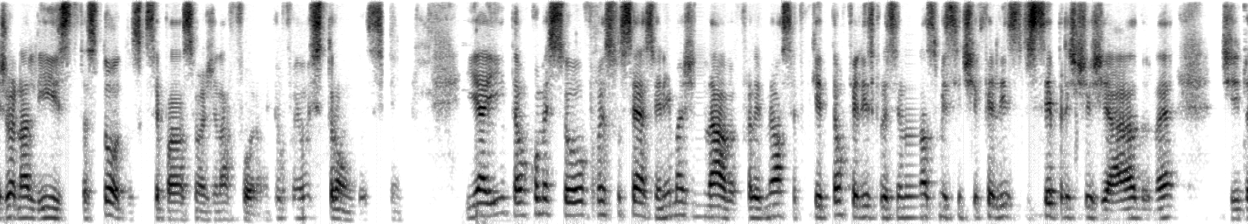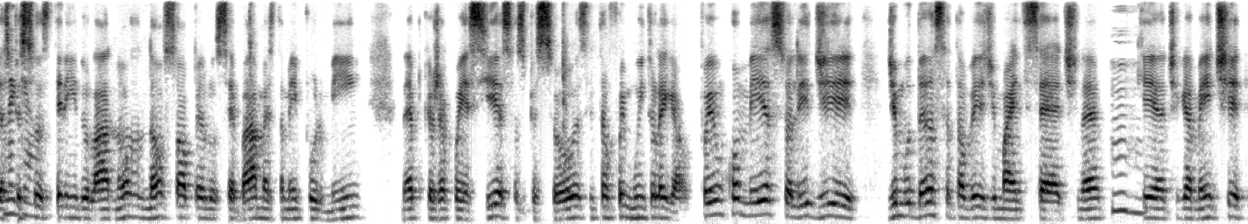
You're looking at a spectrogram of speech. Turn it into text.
jornalistas, todos que você possa imaginar foram, então foi um estrondo, assim, e aí, então, começou, foi um sucesso, eu nem imaginava. Falei, nossa, fiquei tão feliz, falei assim, nossa, me senti feliz de ser prestigiado, né? De, das Legal. pessoas terem ido lá, não, não só pelo Seba, mas também por mim, né? Porque eu já conhecia essas pessoas, então foi muito legal. Foi um começo ali de, de mudança, talvez, de mindset, né? Uhum. Que antigamente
